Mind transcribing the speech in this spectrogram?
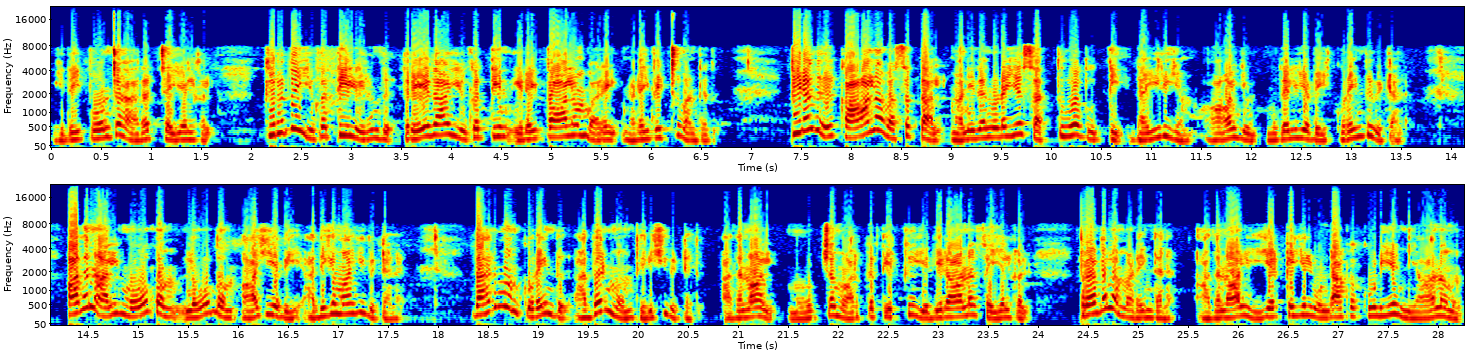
இதை போன்ற அறச்செயல்கள் கிருத யுகத்தில் இருந்து திரேதா யுகத்தின் இடைப்பாலம் வரை நடைபெற்று வந்தது. பிறகு கால வசத்தால் மனிதனுடைய சத்துவ புத்தி தைரியம் ஆயுள் முதலியவை குறைந்து விட்டன. அதனால் மோகம் லோபம் ஆகியவை அதிகமாகிவிட்டன. தர்மம் குறைந்து அதர்மம் பெருகிவிட்டது. அதனால் மோட்ச மார்க்கத்திற்கு எதிரான செயல்கள் பிரபலம் அடைந்தன அதனால் இயற்கையில் உண்டாகக்கூடிய ஞானமும்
